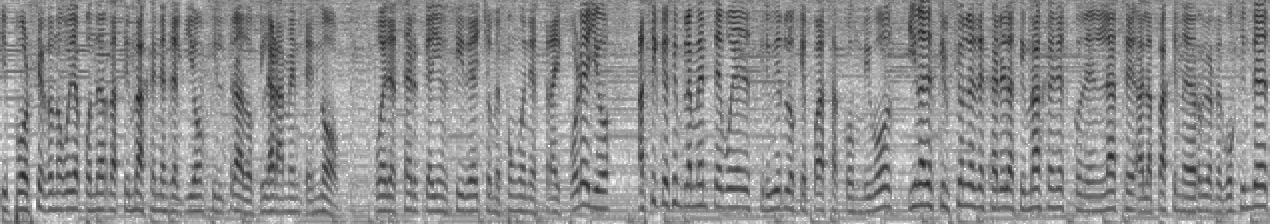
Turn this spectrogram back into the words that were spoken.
y por cierto, no voy a poner las imágenes del guion filtrado, claramente no. Puede ser que ahí en sí de hecho me pongo en strike por ello, así que simplemente voy a describir lo que pasa con mi voz y en la descripción les dejaré las imágenes con el enlace a la página de Roger de Walking Dead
